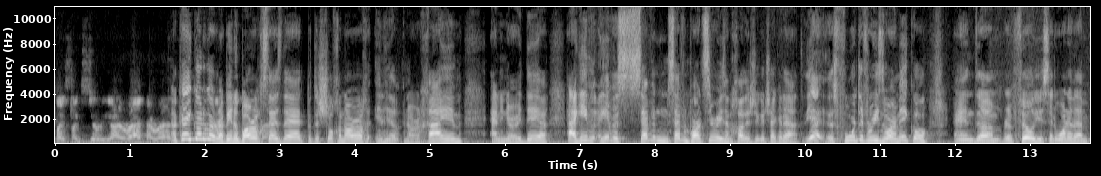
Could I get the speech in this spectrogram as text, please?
place like Syria, Iraq, Iran. Okay, good, good. Rabbeinu Baruch says that, but the Shulchan Aruch in in Orach and in Yoreh De'ah. I gave I gave a seven seven part series on Chadash. You can check it out. Yeah, there's four different reasons why I make and um, Reb Phil, you said one of them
